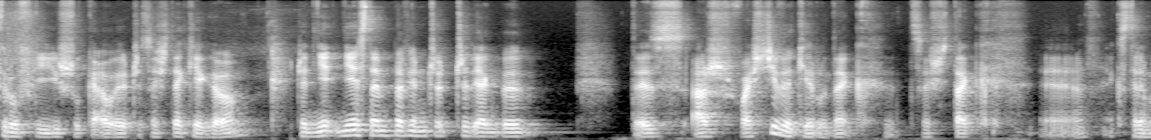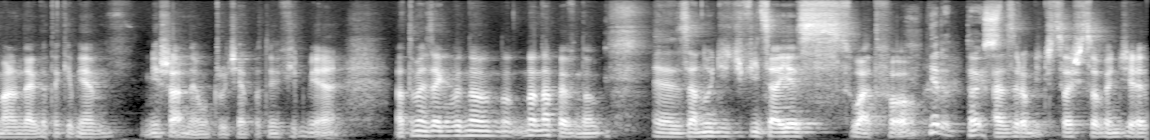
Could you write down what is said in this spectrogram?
trufli szukały, czy coś takiego. Czy nie, nie jestem pewien, czy, czy jakby to jest aż właściwy kierunek, coś tak e, ekstremalnego. Takie miałem mieszane uczucia po tym filmie. Natomiast jakby no, no, no na pewno e, zanudzić widza jest łatwo, Nie, no, jest... a zrobić coś, co będzie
